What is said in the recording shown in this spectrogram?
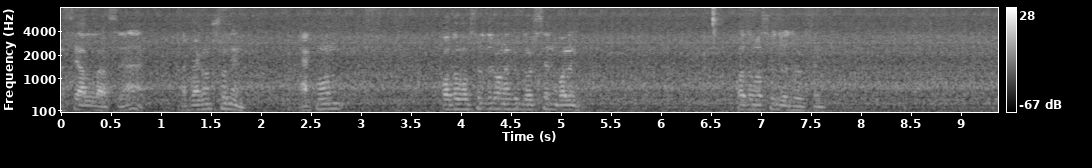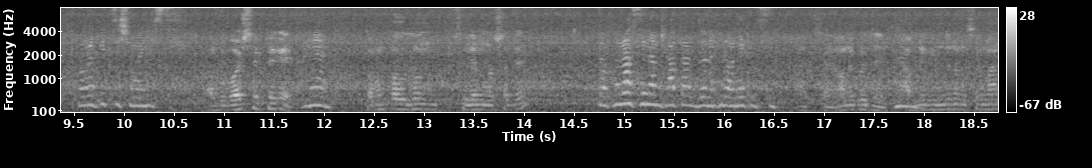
আছি আল্লাহ আছে হ্যাঁ? আচ্ছা এখন শোনেন এখন কত বছর ধরে ওনাকে ধরছেন বলেন? কত বছর ধরে ধরছেন? আমরা পিচ্ছি সময় এসছি। অল্প বয়সের থেকে? হ্যাঁ। তখন কতজন ছিলেন ওনার সাথে? তখন আসছিলাম সাত আট জন এখন অনেক হচ্ছে আচ্ছা অনেক হয়েছে। হুম। আপনি হিন্দু না মুসলমান?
